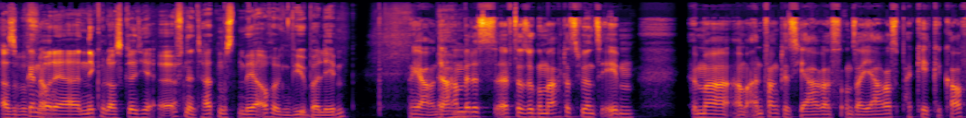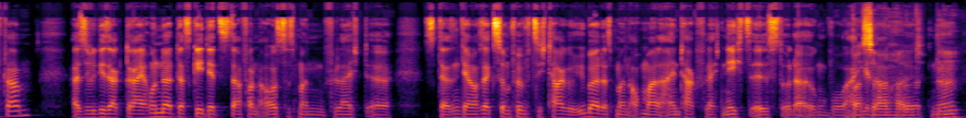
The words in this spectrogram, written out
Also bevor Genau. der Nikolaus Grill hier eröffnet hat, mussten wir ja auch irgendwie überleben. Ja, und da Ähm. haben wir das öfter so gemacht, dass wir uns eben immer am Anfang des Jahres unser Jahrespaket gekauft haben. Also wie gesagt, 300, das geht jetzt davon aus, dass man vielleicht, äh, da sind ja noch 56 Tage über, dass man auch mal einen Tag vielleicht nichts isst oder irgendwo Wasser eingeladen halt. wird. Ne? Mhm.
